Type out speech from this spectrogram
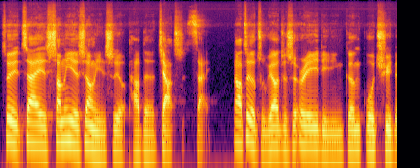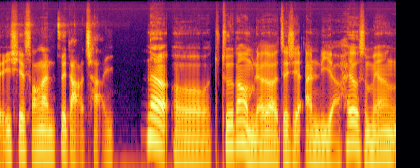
所以在商业上也是有它的价值在。那这个主要就是二一零跟过去的一些方案最大的差异。那呃，就是刚刚我们聊到的这些案例啊，还有什么样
